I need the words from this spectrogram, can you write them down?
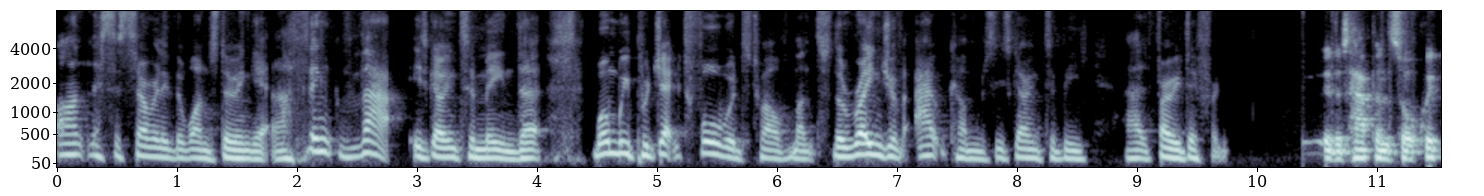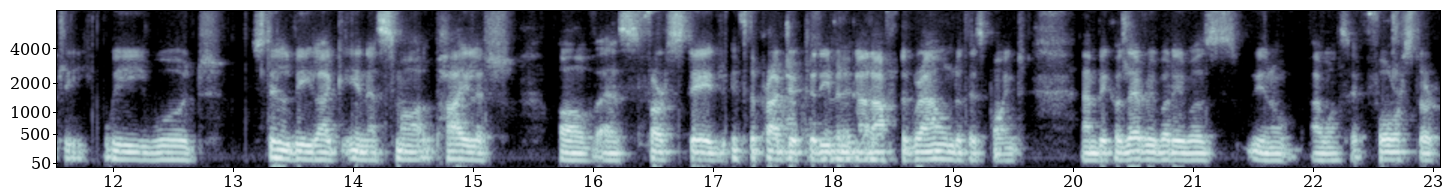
aren't necessarily the ones doing it. And i think that is going to mean that when we project forwards 12 months the range of outcomes is going to be uh, very different. It has happened so quickly we would still be like in a small pilot of as first stage if the project Absolutely. had even got off the ground at this point. And because everybody was you know i won't say forced or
